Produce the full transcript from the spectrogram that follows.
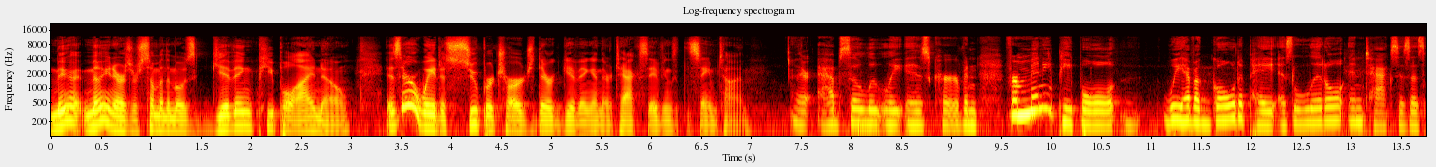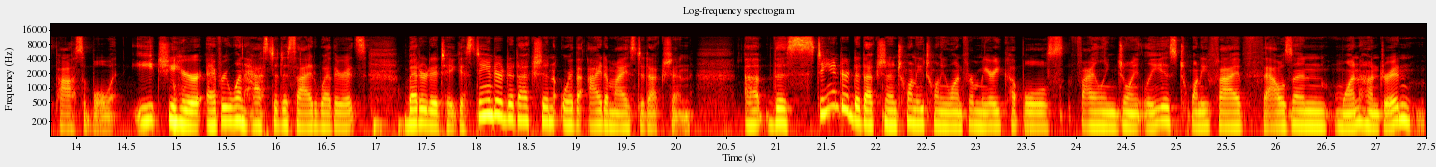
Millionaires are some of the most giving people I know. Is there a way to supercharge their giving and their tax savings at the same time? There absolutely is, Curve. And for many people, we have a goal to pay as little in taxes as possible. Each year, everyone has to decide whether it's better to take a standard deduction or the itemized deduction. Uh, the standard deduction in 2021 for married couples filing jointly is 25,100.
